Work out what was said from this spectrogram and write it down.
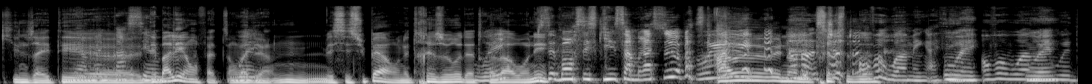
qui nous a été euh, déballé en fait, on va dire. Hmm, mais c'est super, on est très heureux d'être là où on est. C'est bon, c'est ce qui, ça me rassure parce que. Ah oui, oui, oui, non, non, no, it's just overwhelming, I think. Overwhelming with,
